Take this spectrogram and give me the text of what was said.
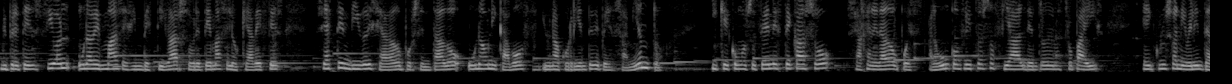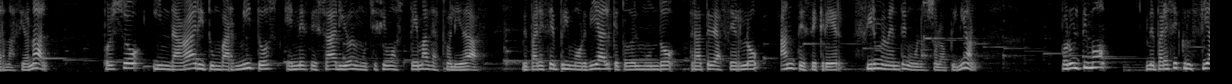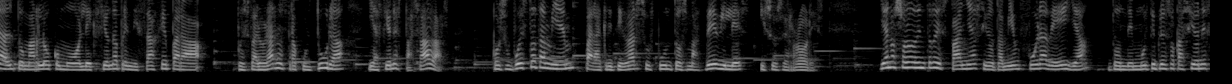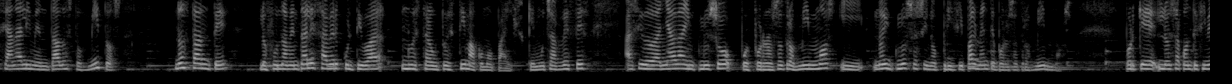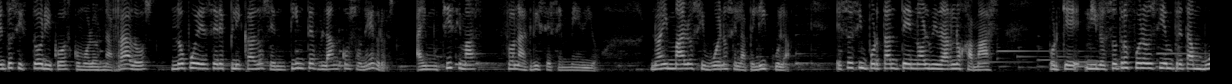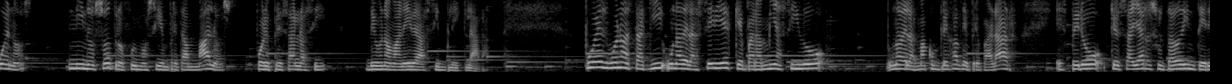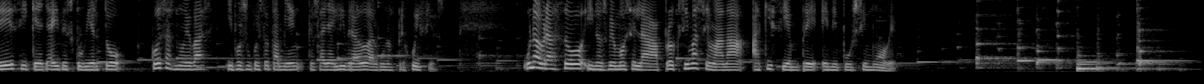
mi pretensión una vez más es investigar sobre temas en los que a veces se ha extendido y se ha dado por sentado una única voz y una corriente de pensamiento, y que como sucede en este caso se ha generado pues algún conflicto social dentro de nuestro país e incluso a nivel internacional, por eso, indagar y tumbar mitos es necesario en muchísimos temas de actualidad. Me parece primordial que todo el mundo trate de hacerlo antes de creer firmemente en una sola opinión. Por último, me parece crucial tomarlo como lección de aprendizaje para pues valorar nuestra cultura y acciones pasadas. Por supuesto también para criticar sus puntos más débiles y sus errores ya no solo dentro de España, sino también fuera de ella, donde en múltiples ocasiones se han alimentado estos mitos. No obstante, lo fundamental es saber cultivar nuestra autoestima como país, que muchas veces ha sido dañada incluso pues, por nosotros mismos y no incluso, sino principalmente por nosotros mismos. Porque los acontecimientos históricos, como los narrados, no pueden ser explicados en tintes blancos o negros. Hay muchísimas zonas grises en medio. No hay malos y buenos en la película. Eso es importante no olvidarlo jamás, porque ni los otros fueron siempre tan buenos, ni nosotros fuimos siempre tan malos, por expresarlo así, de una manera simple y clara. Pues bueno, hasta aquí una de las series que para mí ha sido una de las más complejas de preparar. Espero que os haya resultado de interés y que hayáis descubierto cosas nuevas y por supuesto también que os hayáis librado de algunos prejuicios. Un abrazo y nos vemos en la próxima semana aquí siempre en Epur si mueve.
